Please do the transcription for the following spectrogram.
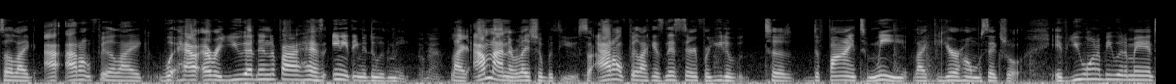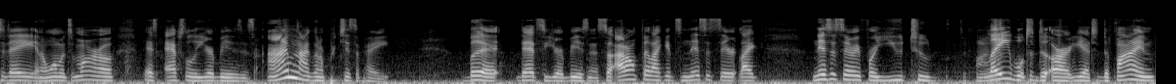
So like I, I don't feel like what however you identify has anything to do with me. Okay. Like I'm not in a relationship with you, so I don't feel like it's necessary for you to to define to me like you're homosexual. If you want to be with a man today and a woman tomorrow, that's absolutely your business. I'm not going to participate, but that's your business. So I don't feel like it's necessary like necessary for you to label to de- or yeah to define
